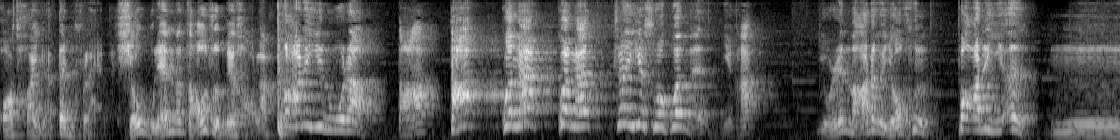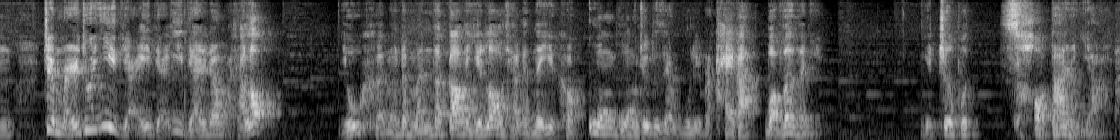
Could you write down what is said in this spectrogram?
咵嚓也蹬出来了。小五连他早准备好了，啪的一撸上，打打，关门，关门。这一说关门，你看，有人拿着个遥控，叭着一摁，嗯，这门就一点一点、一点一点往下落。有可能这门子刚一落下来那一刻，咣咣就得在屋里边开干。我问问你，你这不操蛋一样吗？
